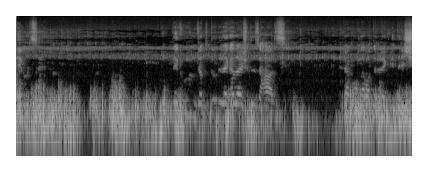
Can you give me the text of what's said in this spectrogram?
ঢেউ উঠছে দেখুন যতদূর দেখা যায় শুধু জাহাজ এটা মোংলা বন্দরের একটি দৃশ্য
